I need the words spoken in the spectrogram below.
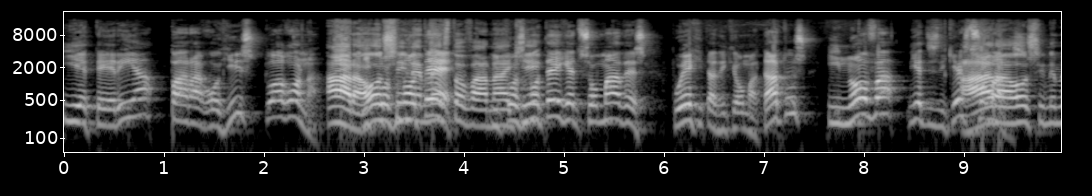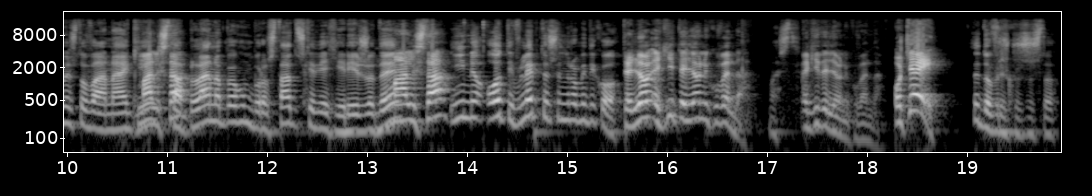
η εταιρεία παραγωγής του αγώνα. Άρα, Η όσοι είναι Κοσμοτέ- μες στο βανάκι- Η Κοσμοτέ για τις ομάδες που έχει τα δικαιώματά τους, η Νόβα για τις δικές της Άρα ομάδες. όσοι είναι μέσα στο βανάκι, Μάλιστα. τα πλάνα που έχουν μπροστά τους και διαχειρίζονται Μάλιστα. είναι ό,τι βλέπει το συνδρομητικό. Τελειώ, εκεί τελειώνει η κουβέντα. Μάλιστα. Εκεί τελειώνει η κουβέντα. Οκ. Δεν το βρίσκω σωστό.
